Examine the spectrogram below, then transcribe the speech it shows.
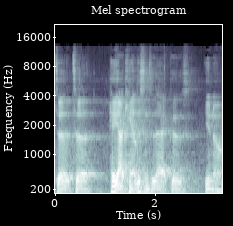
to to hey I can't listen to that because you know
